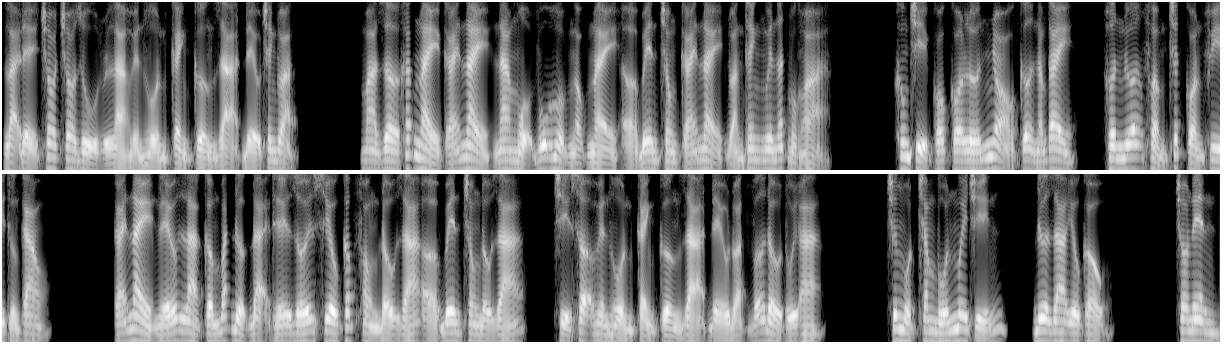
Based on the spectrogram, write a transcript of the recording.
lại để cho cho dù là huyền hồn cảnh cường giả đều tranh đoạt. Mà giờ khắc này cái này nam mộ vũ hộp ngọc này ở bên trong cái này đoàn thanh nguyên ất mục hỏa. Không chỉ có có lớn nhỏ cỡ nắm tay, hơn nữa phẩm chất còn phi thường cao. Cái này nếu là cầm bắt được đại thế giới siêu cấp phòng đấu giá ở bên trong đấu giá, chỉ sợ huyền hồn cảnh cường giả đều đoạt vỡ đầu túi A. chương 149, đưa ra yêu cầu. Cho nên,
